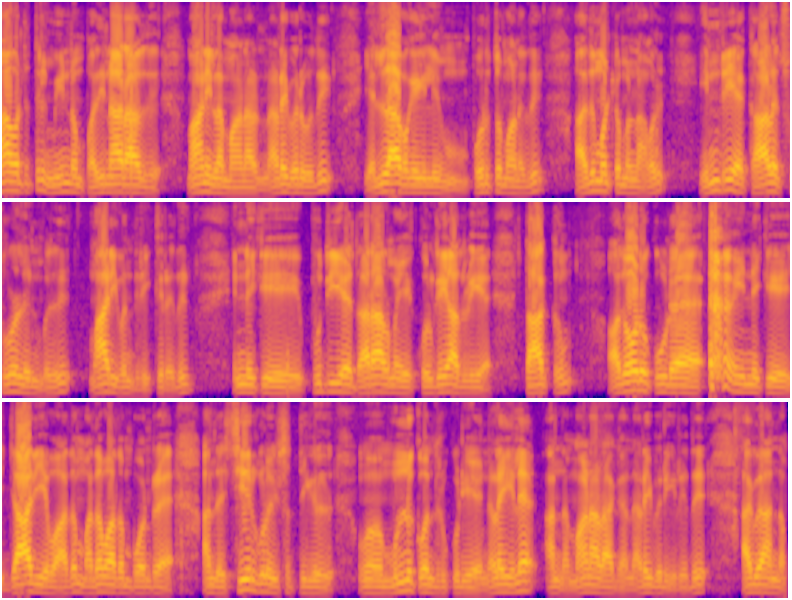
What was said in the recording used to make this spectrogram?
மாவட்டத்தில் மீண்டும் பதினாறாவது மாநில மாநாடு நடைபெறுவது எல்லா வகையிலும் பொருத்தமானது. அது மட்டுமல்லாமல் இன்றைய கால சூழல் என்பது மாறி வந்திருக்கிறது. இன்றைக்கி புதிய தாராளமய கொள்கை அதனுடைய தாக்கம் அதோடு கூட இன்றைக்கி ஜாதியவாதம் மதவாதம் போன்ற அந்த சீர்குலை சக்திகள் முன்னுக்கு வந்திருக்கக்கூடிய நிலையில் அந்த மாநாடாக நடைபெறுகிறது. ஆகவே அந்த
